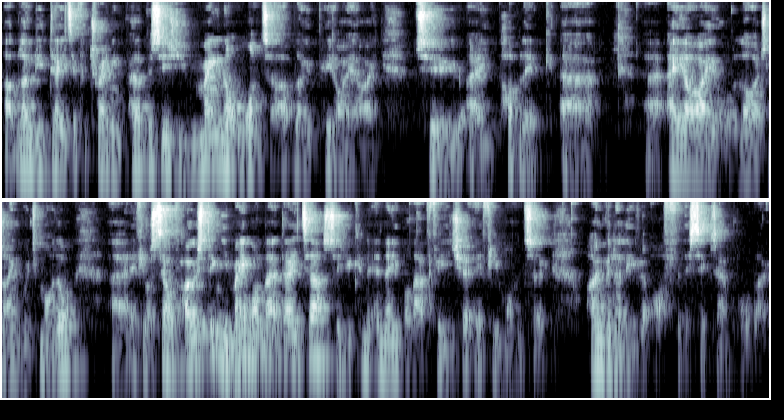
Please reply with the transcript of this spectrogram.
uploaded data for training purposes, you may not want to upload PII to a public uh, uh, AI or large language model. Uh, if you're self-hosting, you may want that data, so you can enable that feature if you want to. I'm going to leave it off for this example though.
